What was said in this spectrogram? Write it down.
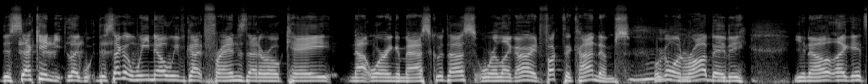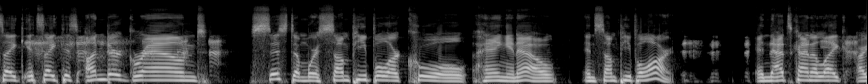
The second like the second we know we've got friends that are okay not wearing a mask with us we're like all right fuck the condoms. We're going raw baby. You know like it's like it's like this underground system where some people are cool hanging out and some people aren't. And that's kind of like are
